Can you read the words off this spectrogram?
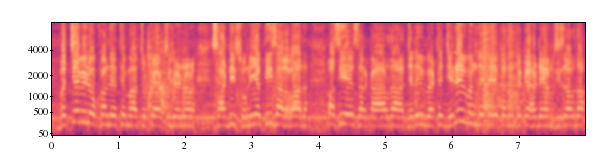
ਬੱਚੇ ਵੀ ਲੋਕਾਂ ਦੇ ਇੱਥੇ ਮਰ ਚੁੱਕੇ ਐਕਸੀਡੈਂਟ ਨਾਲ। ਸਾਡੀ ਸੁਣੀ ਹੈ 30 ਸਾਲ ਬਾਅਦ। ਅਸੀਂ ਇਹ ਸਰਕਾਰ ਦਾ, ਜਿਹੜੇ ਵੀ ਬੈਠੇ, ਜਿਹੜੇ ਵੀ ਬੰਦੇ ਨੇ ਇਹ ਕਦਮ ਚੁੱਕਿਆ ਸਾਡੇ ਐਮਸੀ ਸਾਹਿਬ ਦਾ,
